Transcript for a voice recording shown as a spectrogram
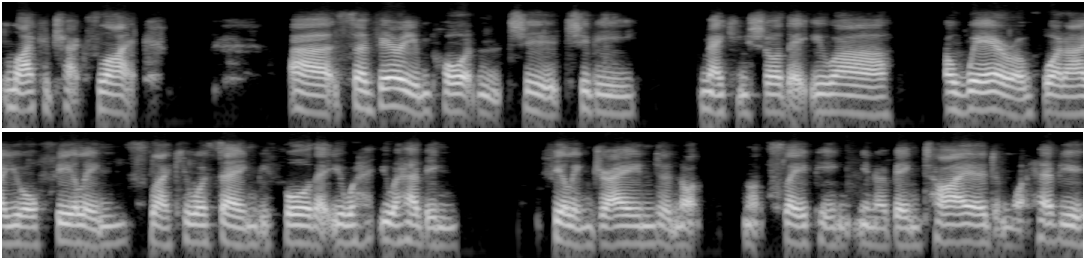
like attracts like. Uh, so very important to to be making sure that you are aware of what are your feelings, like you were saying before, that you were you were having feeling drained and not not sleeping, you know, being tired and what have you.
